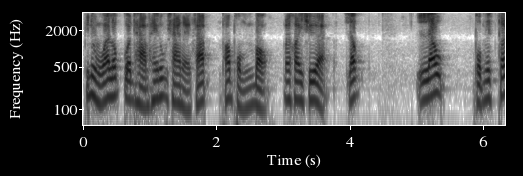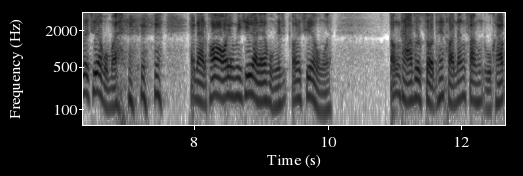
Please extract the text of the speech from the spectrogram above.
พี่หนุ่มว่ารบกวนถามให้ลูกชายหน่อยครับ เพราะผมบอกไม่ค่อยเชื่อ แล้วแล้วผมเขาจะเชื่อผมไหมขนาดพ่อเขายังไม่เชื่อเลยผมเขาจะเชื่อผมไหมต้องถามสดๆให้ขอนั่งฟังคุณอู๋ครับ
